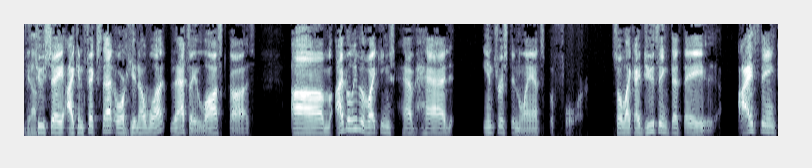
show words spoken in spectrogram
Yeah. to say I can fix that or you know what that's a lost cause. Um, I believe the Vikings have had interest in Lance before, so like I do think that they. I think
